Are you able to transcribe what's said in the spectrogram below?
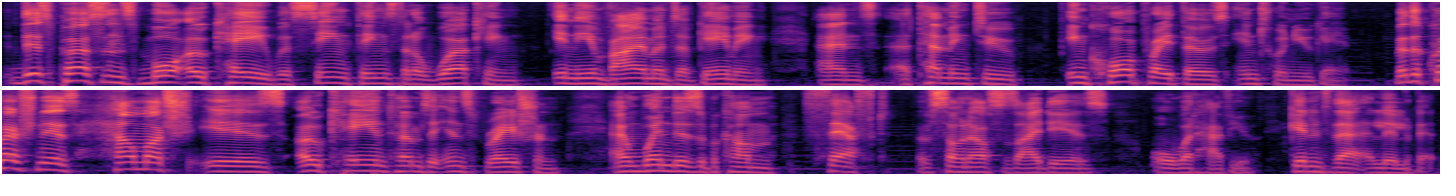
this person's more okay with seeing things that are working in the environment of gaming and attempting to incorporate those into a new game. But the question is, how much is okay in terms of inspiration, and when does it become theft of someone else's ideas or what have you? Get into that a little bit.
